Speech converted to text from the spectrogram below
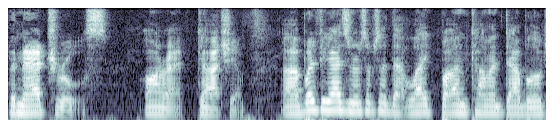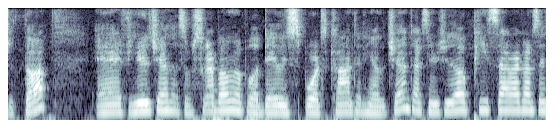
the Naturals. Alright, gotcha. Uh, but if you guys enjoyed this that like button, comment down below what you thought. And if you're new to the channel, that subscribe button. Upload daily sports content here on the channel. Talk to you though. Peace out. Rock on. Stay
